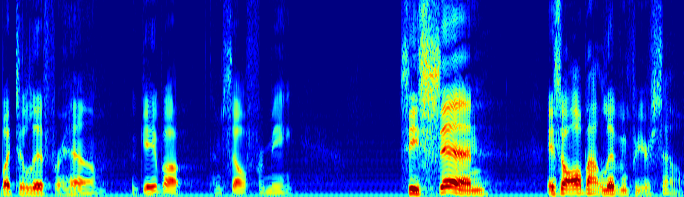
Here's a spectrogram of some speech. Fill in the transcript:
but to live for him. who gave up himself for me. See, sin is all about living for yourself.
